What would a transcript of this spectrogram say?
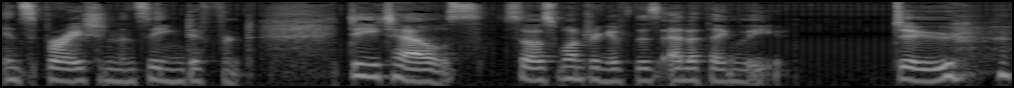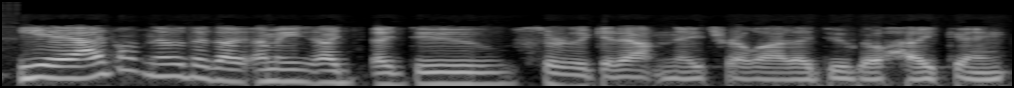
inspiration and seeing different details. So I was wondering if there's anything that you do. yeah, I don't know that I, I mean, I, I do sort of get out in nature a lot. I do go hiking.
